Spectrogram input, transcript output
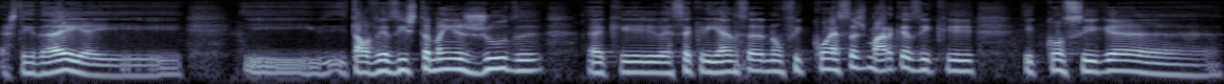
esta ideia e, e, e, talvez isto também ajude a que essa criança não fique com essas marcas e que, e que consiga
